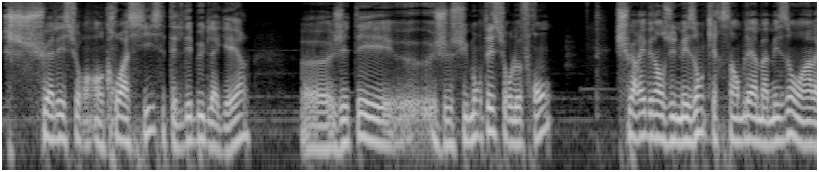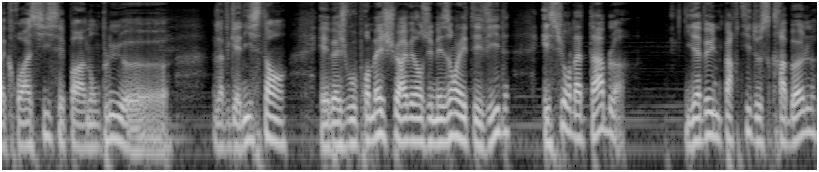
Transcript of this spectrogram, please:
je suis allé sur, en Croatie, c'était le début de la guerre. Euh, j'étais, euh, je suis monté sur le front. Je suis arrivé dans une maison qui ressemblait à ma maison. hein. La Croatie, c'est pas non plus l'Afghanistan. Et ben, je vous promets, je suis arrivé dans une maison, elle était vide. Et sur la table, il y avait une partie de Scrabble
